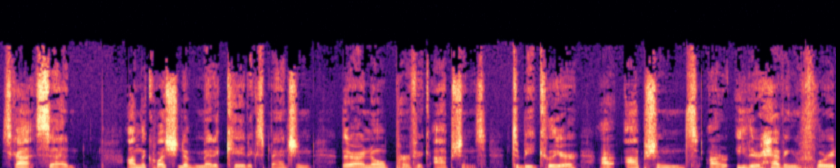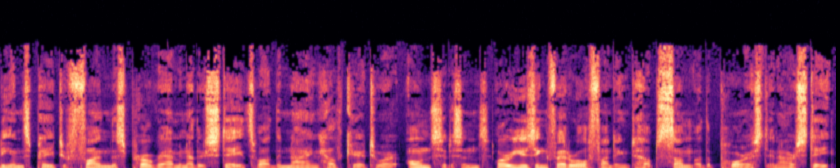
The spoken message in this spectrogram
Scott said, on the question of Medicaid expansion, there are no perfect options. To be clear, our options are either having Floridians pay to fund this program in other states while denying health care to our own citizens, or using federal funding to help some of the poorest in our state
